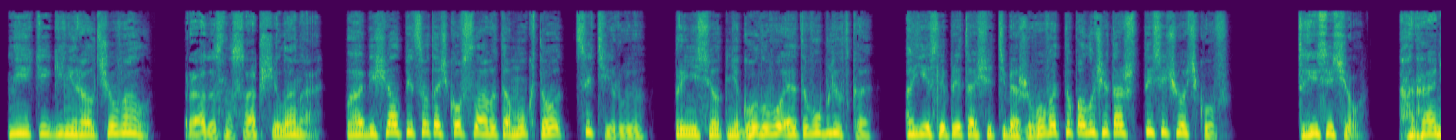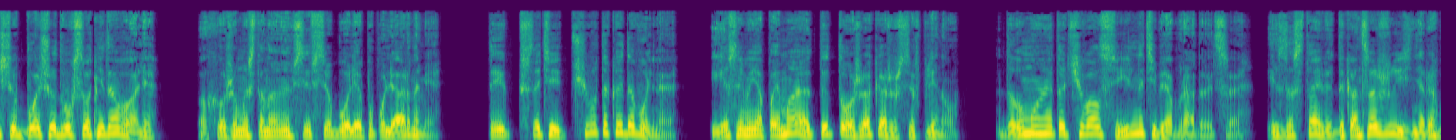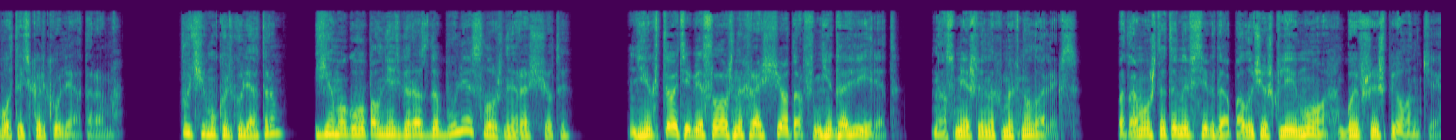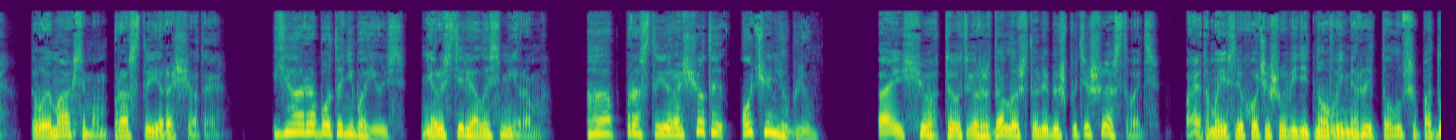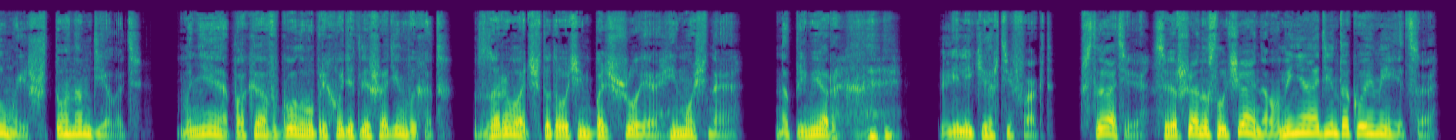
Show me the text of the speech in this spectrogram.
«Некий генерал Чувал», — радостно сообщила она, — «пообещал пятьсот очков славы тому, кто, цитирую, «принесет мне голову этого ублюдка, а если притащит тебя живого, то получит аж тысячу очков». «Тысячу? Раньше больше двухсот не давали. Похоже, мы становимся все более популярными. Ты, кстати, чего такая довольная? Если меня поймают, ты тоже окажешься в плену. Думаю, этот чувал сильно тебя обрадуется и заставит до конца жизни работать калькулятором. Почему калькулятором? Я могу выполнять гораздо более сложные расчеты. Никто тебе сложных расчетов не доверит, насмешливо хмыкнул Алекс. Потому что ты навсегда получишь клеймо бывшей шпионки. Твой максимум — простые расчеты. Я работы не боюсь, не растерялась миром. А простые расчеты очень люблю. А еще ты утверждала, что любишь путешествовать. Поэтому если хочешь увидеть новые миры, то лучше подумай, что нам делать. Мне пока в голову приходит лишь один выход — взорвать что-то очень большое и мощное. Например, великий артефакт. Кстати, совершенно случайно у меня один такой имеется.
